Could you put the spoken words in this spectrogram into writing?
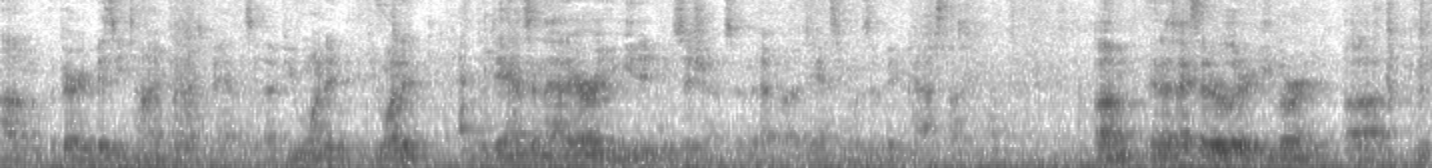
um, a very busy time for those bands. If you wanted, if you wanted to dance in that era, you needed musicians, and that uh, dancing was a big pastime. Um, and as I said earlier, he learned, uh, he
